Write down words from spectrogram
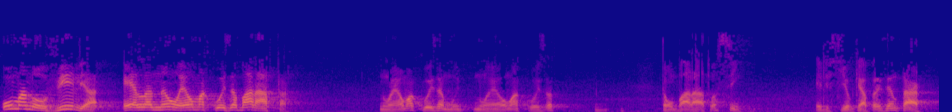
Uma novilha, ela não é uma coisa barata. Não é uma coisa muito, não é uma coisa tão barato assim. Eles tinham que apresentar.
